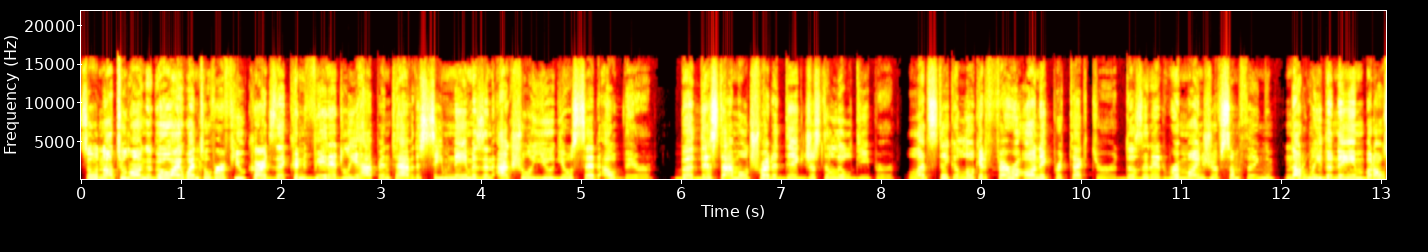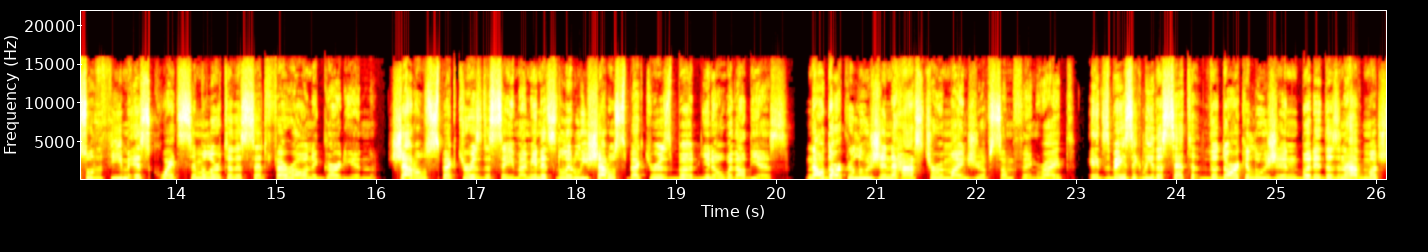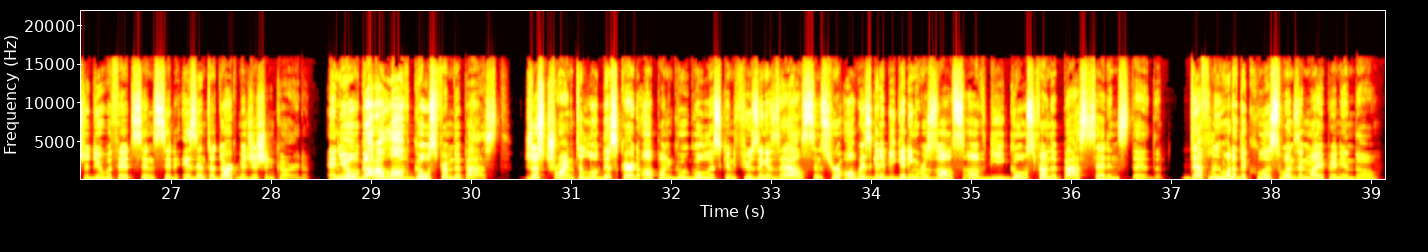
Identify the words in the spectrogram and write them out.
So not too long ago, I went over a few cards that conveniently happen to have the same name as an actual Yu-Gi-Oh set out there. But this time we'll try to dig just a little deeper. Let's take a look at Pharaonic Protector. Doesn't it remind you of something? Not only the name, but also the theme is quite similar to the set Pharaonic Guardian. Shadow Specter is the same. I mean, it's literally Shadow Specters, but, you know, without the S. Now, Dark Illusion has to remind you of something, right? It's basically the set The Dark Illusion, but it doesn't have much to do with it since it isn't a Dark Magician card. And yo, gotta love Ghosts from the Past. Just trying to look this card up on Google is confusing as hell since you're always going to be getting results of the Ghost from the Past set instead. Definitely one of the coolest ones in my opinion though.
